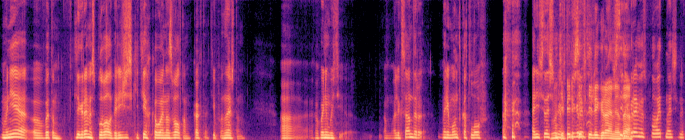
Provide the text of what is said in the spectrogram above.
мне э, в этом, в Телеграме всплывало периодически тех, кого я назвал там как-то, типа, знаешь, там, а, какой-нибудь э, там, Александр Ремонт Котлов. Они все начали Ну меня в теперь все в Телеграме, в да. Телеграме всплывать начали.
